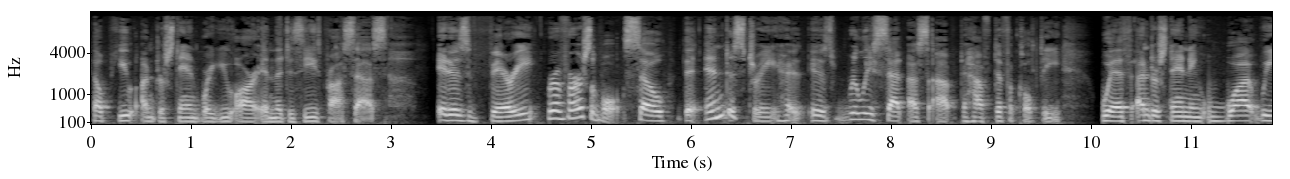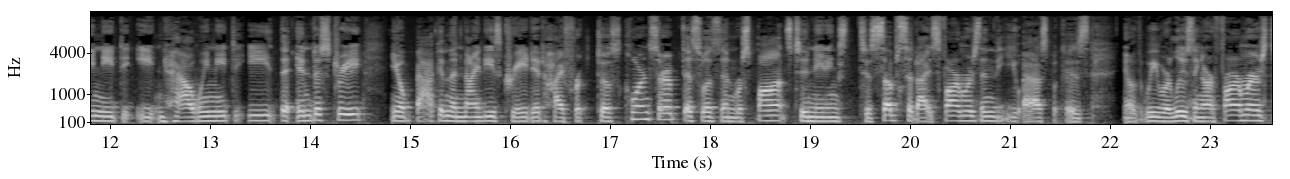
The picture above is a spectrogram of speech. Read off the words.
help you understand where you are in the disease process it is very reversible. So the industry has really set us up to have difficulty with understanding what we need to eat and how we need to eat. The industry, you know, back in the 90s created high fructose corn syrup. This was in response to needing to subsidize farmers in the U.S. because, you know, we were losing our farmers.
